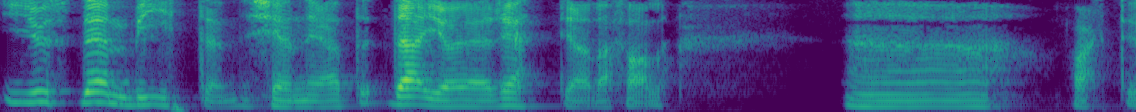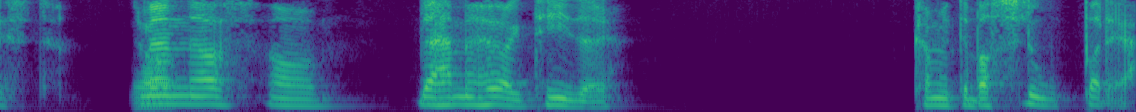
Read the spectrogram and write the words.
just den biten känner jag att där gör jag rätt i alla fall. Eh, faktiskt. Ja. Men alltså, det här med högtider. Kan vi inte bara slopa det?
